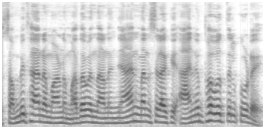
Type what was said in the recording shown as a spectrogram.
സംവിധാനമാണ് മതമെന്നാണ് ഞാൻ മനസ്സിലാക്കി അനുഭവത്തിൽ കൂടെ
